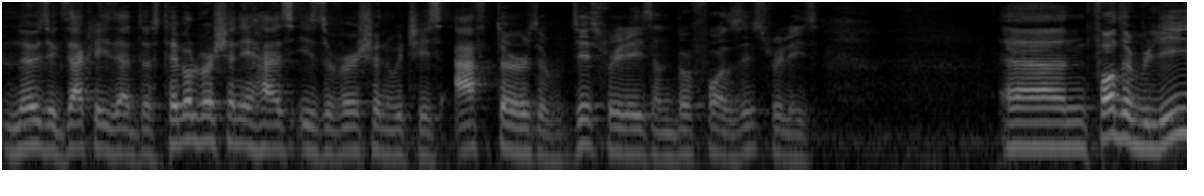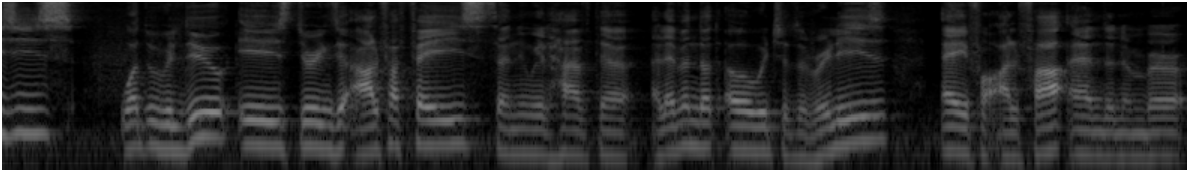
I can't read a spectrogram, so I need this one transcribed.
knows exactly that the stable version he has is the version which is after the, this release and before this release. And for the releases, what we will do is during the alpha phase, then we'll have the 11.0, which is the release, A for alpha, and the number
